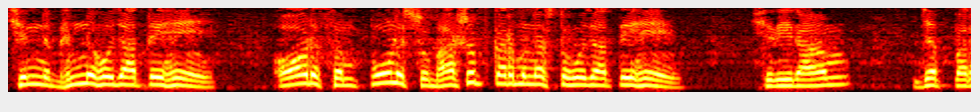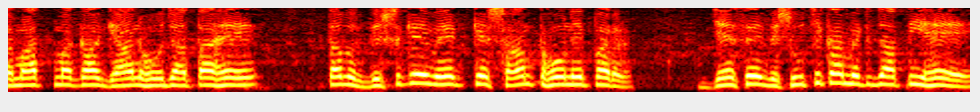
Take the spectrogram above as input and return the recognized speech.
छिन्न भिन्न हो जाते हैं और संपूर्ण शुभाशुभ कर्म नष्ट हो जाते हैं। श्री राम जब परमात्मा का ज्ञान हो जाता है, तब विश्व के वेग के शांत होने पर जैसे विसूचिका मिट जाती है,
